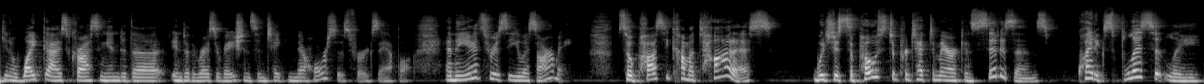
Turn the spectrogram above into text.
you know white guys crossing into the into the reservations and taking their horses for example. And the answer is the US Army. So posse comitatus which is supposed to protect American citizens quite explicitly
